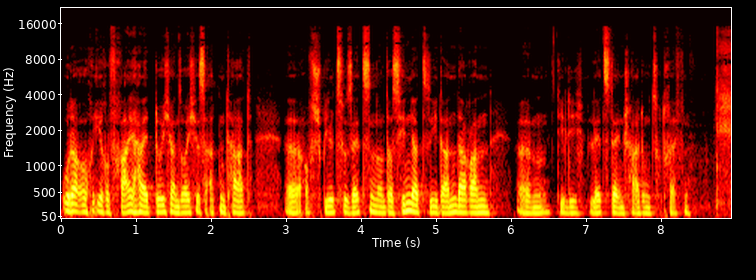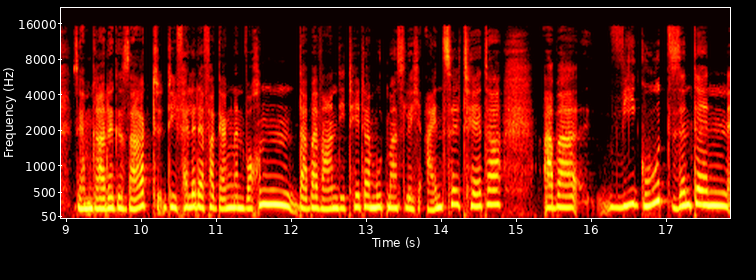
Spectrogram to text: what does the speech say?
oder auch ihre Freiheit durch ein solches Attentat aufs Spiel zu setzen. Und das hindert sie dann daran, ähm, die letzte Entscheidung zu treffen. Sie haben gerade gesagt, die Fälle der vergangenen Wochen, dabei waren die Täter mutmaßlich Einzeltäter. Aber wie gut sind denn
